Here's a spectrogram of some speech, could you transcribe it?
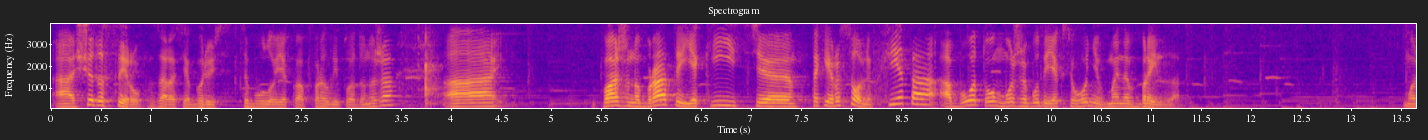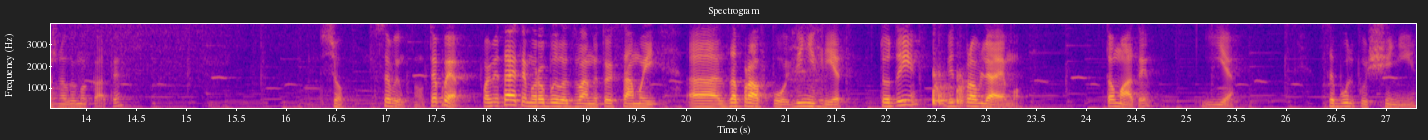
А, щодо сиру, зараз я борюсь з цибулею, яка прилипла до ножа. А, бажано брати якийсь е, такий розсольник фета, або то може бути, як сьогодні в мене в бринза. Можна вимикати. Все, все вимкнув. Тепер, пам'ятаєте, ми робили з вами той самий е, заправку вінігрет. Туди відправляємо томати. Є. Цибульку ще ні.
